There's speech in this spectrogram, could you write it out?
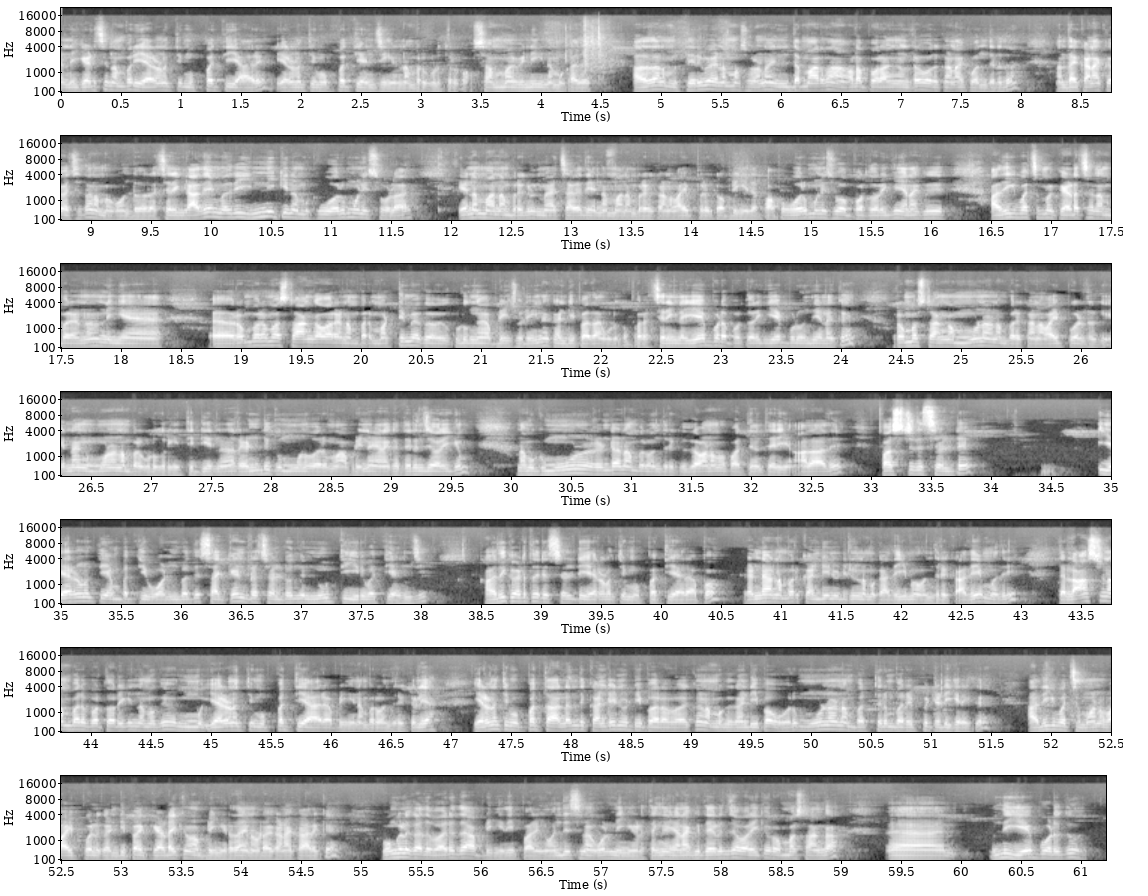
இன்றைக்கி அடித்த நம்பர் இரநூத்தி முப்பத்தி ஆறு இரநூத்தி முப்பத்தி அஞ்சுங்க நம்பர் கொடுத்துருக்கோம். செம்ம வின்னிங் நமக்கு அது. அதுதான் நம்ம தெருவாக என்னமா சொல்லணும்னா இந்த மாதிரி தான் ஆட போகிறாங்கன்ற ஒரு கணக்கு வந்துடுது. அந்த கணக்கை வச்சு தான் நம்ம கொண்டு வரோம். சரிங்களா? அதே மாதிரி இன்றைக்கி நமக்கு ஒரு மணி ஷோவில் என்னம்மா நம்பர்கள் மேட்ச் ஆகுது என்னம்மா நம்பருக்கான வாய்ப்பு இருக்குது அப்படிங்கிறத பார்ப்போம். ஒரு மணி ஷோவை பொறுத்த வரைக்கும் எனக்கு அதிகபட்சமாக கிடைச்ச நம்பர் என்னென்னா நீங்கள் ரொம்ப ரொம்ப ஸ்ட்ராங்காக வர நம்பர் மட்டுமே கொடுங்க அப்படின்னு சொன்னீங்கன்னா கண்டிப்பாக தான் கொடுக்க போகிறேன் சரிங்களா? ஏ பொறுத்த வரைக்கும் ஏ வந்து எனக்கு ரொம்ப ஸ்ட்ராங்காக மூணாம் நம்பருக்கான வாய்ப்புகள் இருக்குது என்னங்க மூணாம் நம்பர் கொடுக்குறீங்க? திடீர்னு ரெண்டுக்கு மூணு வருமா அப்படின்னா எனக்கு தெரிஞ்ச வரைக்கும் நமக்கு மூணு ரெண்டாம் நம்பர் வந்திருக்கு. கவனமாக பார்த்தீங்கன்னா தெரியும். அதாவது ஃபஸ்ட்டு ரிசல்ட்டு இரநூத்தி எண்பத்தி ஒன்பது செகண்ட் ரிசல்ட் வந்து நூற்றி இருபத்தி அஞ்சு. அதுக்கு அடுத்த ரிசல்ட் இரநூத்தி முப்பத்தி ஆறு. அப்போ ரெண்டாம் நம்பர் கண்டினியூட்டியில் நமக்கு அதிகமாக வந்திருக்கு. அதே மாதிரி இந்த லாஸ்ட் நம்பரை பொறுத்த வரைக்கும் நமக்கு மு- இரநூத்தி முப்பத்தி ஆறு அப்படிங்கிற நம்பர் வந்திருக்கு இல்லையா? இரநூத்தி முப்பத்தாறுலேருந்து கண்டினியூட்டி போகிற வரைக்கும் நமக்கு கண்டிப்பாக ஒரு மூணாம் நம்பர் திரும்ப ரிப்பீட் அடிக்கிறதுக்கு அதிகபட்சமான வாய்ப்புகள் கண்டிப்பாக கிடைக்கும் அப்படிங்கிறதா என்னோட கணக்காக இருக்குது உங்களுக்கு அது வருதா அப்படிங்கிறதையும் பாருங்கள் வந்துச்சுன்னா கூட நீங்கள் எடுத்துங்க. எனக்கு தெரிஞ்ச வரைக்கும் ரொம்ப ஸ்ட்ராங்காக வந்து ஏ போர்டுக்கு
